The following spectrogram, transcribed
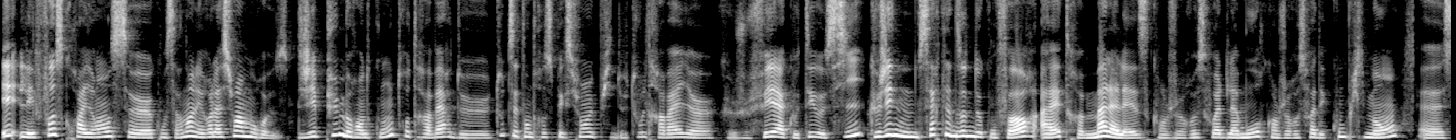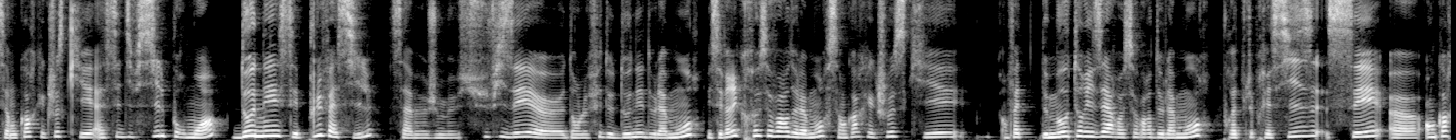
et les fausses croyances euh, concernant les relations amoureuses. J'ai pu me rendre compte au travers de toute cette introspection et puis de tout le travail euh, que je fais à côté aussi, que j'ai une certaine zone de confort à être mal à l'aise quand je reçois de l'amour, quand je reçois des compliments. Euh, c'est encore quelque chose qui est assez difficile pour moi. Donner, c'est plus facile. Ça je me suffisais dans le fait de donner de l'amour. Mais c'est vrai que recevoir de l'amour, c'est encore quelque chose qui est en fait, de m'autoriser à recevoir de l'amour, pour être plus précise, c'est euh, encore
